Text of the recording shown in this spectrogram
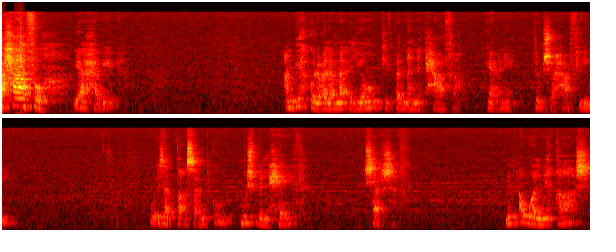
تحافوا يا حبيبي. عم بيحكوا العلماء اليوم كيف بدنا نتحافى يعني تمشوا حافين وإذا الطقس عندكم مش بالحيف شرشف. من أول نقاش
